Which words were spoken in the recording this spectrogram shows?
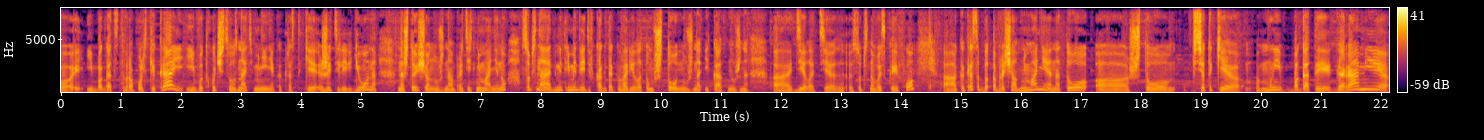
э, и богат Ставропольский край, и вот хочется узнать мнение как раз-таки жителей региона, на что еще нужно обратить внимание. Ну, собственно, Дмитрий Медведев, когда говорил о том, что нужно и как нужно э, делать, собственно, в СКФО, э, как раз об, обращал внимание на то, э, что все-таки мы богаты горами,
